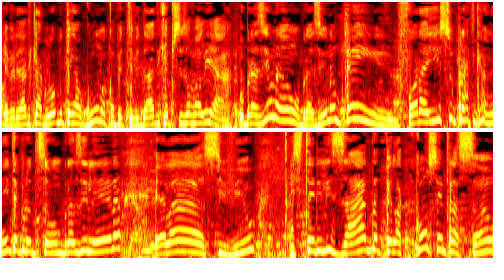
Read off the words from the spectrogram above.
é verdade que a Globo tem alguma competitividade que é preciso avaliar. O Brasil não, o Brasil não tem. Fora isso, praticamente a produção brasileira ela se viu esterilizada pela concentração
